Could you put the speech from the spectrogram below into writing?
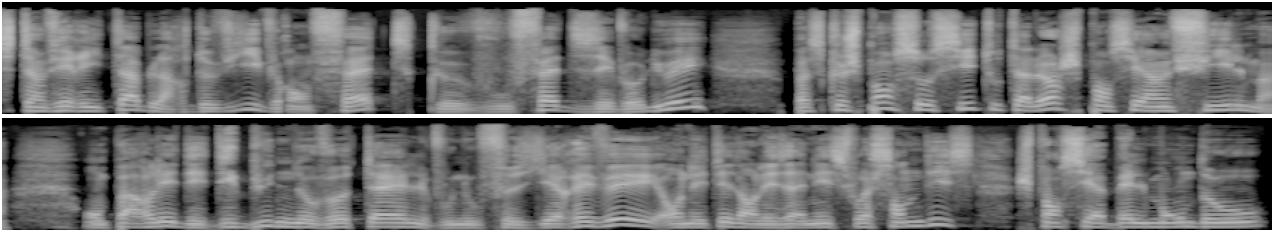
C'est un véritable art de vivre, en fait, que vous faites évoluer. Parce que je pense aussi, tout à l'heure, je pensais à un film. On parlait des débuts de Novotel. Vous nous faisiez rêver. On était dans les années 70. Je pensais à Belmondo.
